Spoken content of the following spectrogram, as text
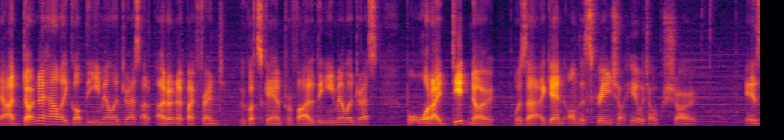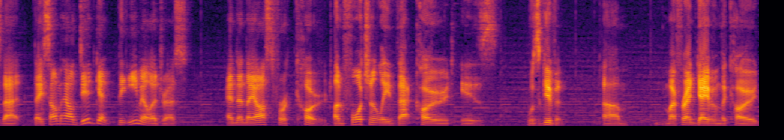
Now, I don't know how they got the email address. I don't know if my friend who got scammed provided the email address. But what I did know was that, again, on the screenshot here, which I'll show, is that they somehow did get the email address and then they asked for a code. Unfortunately, that code is was given. Um, my friend gave him the code,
